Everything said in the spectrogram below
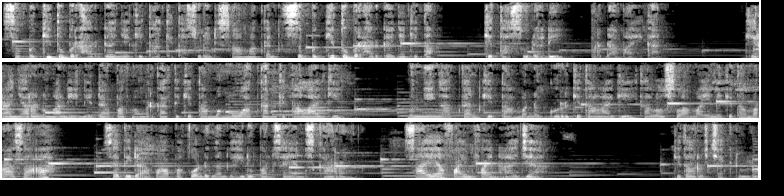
Sebegitu berharganya kita, kita sudah diselamatkan. Sebegitu berharganya kita, kita sudah diperdamaikan. Kiranya renungan ini dapat memberkati kita, menguatkan kita lagi, mengingatkan kita, menegur kita lagi. Kalau selama ini kita merasa, ah saya tidak apa-apa kok dengan kehidupan saya yang sekarang. Saya fine-fine aja. Kita harus cek dulu.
